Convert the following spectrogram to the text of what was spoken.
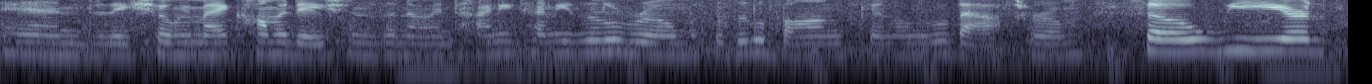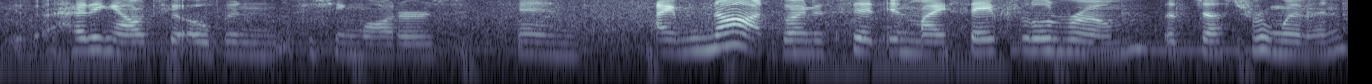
and they show me my accommodations and I'm in a tiny tiny little room with a little bunk and a little bathroom. So we are heading out to open fishing waters. And i'm not going to sit in my safe little room that's just for women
